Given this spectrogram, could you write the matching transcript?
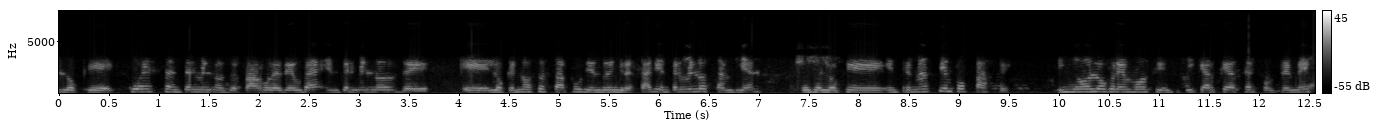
lo que cuesta en términos de pago de deuda, en términos de eh, lo que no se está pudiendo ingresar y en términos también pues, de lo que entre más tiempo pase y no logremos identificar qué hacer con Pemex,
